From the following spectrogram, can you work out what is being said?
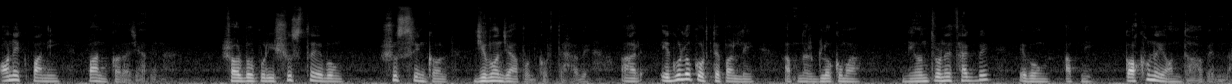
অনেক পানি পান করা যাবে না। সর্বোপরি সুস্থ এবং সুশৃঙ্খল জীবনযাপন করতে হবে। আর এগুলো করতে পারলেই আপনার গ্লোকোমা নিয়ন্ত্রণে থাকবে এবং আপনি কখনোই অন্ধ হবেন না।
